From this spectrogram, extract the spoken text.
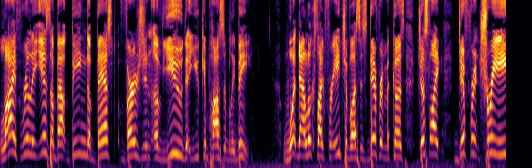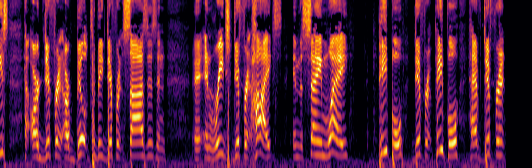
Life really is about being the best version of you that you can possibly be. What that looks like for each of us is different because just like different trees are different are built to be different sizes and and reach different heights in the same way people different people have different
